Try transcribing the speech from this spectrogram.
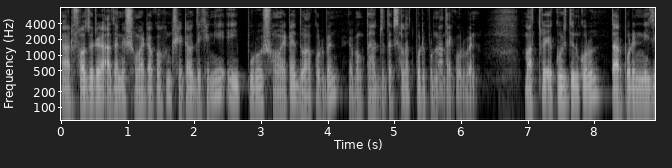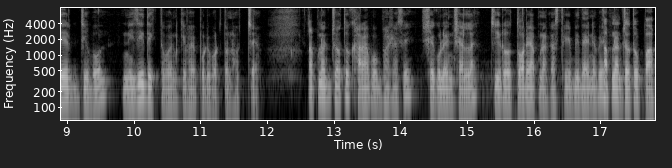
আর ফজরের আজানের সময়টা কখন সেটাও দেখে নিয়ে এই পুরো সময়টায় দোয়া করবেন এবং তাহাজুদের সালাদ পরিপূর্ণ আদায় করবেন। মাত্র একুশ দিন করুন, তারপরে নিজের জীবন নিজেই দেখতে পাবেন কীভাবে পরিবর্তন হচ্ছে। আপনার যত খারাপ অভ্যাস আছে, সেগুলো ইনশাল্লাহ চিরতরে আপনার কাছ থেকে বিদায় নেবে। আপনার যত পাপ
